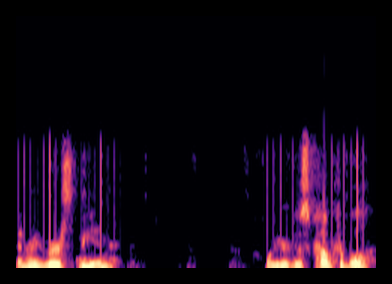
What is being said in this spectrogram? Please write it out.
and reverse being where you're just comfortable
